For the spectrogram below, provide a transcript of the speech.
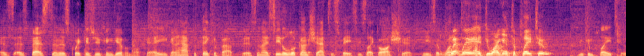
as as best and as quick as you can give them. Okay. You're gonna have to think about this. And I see the look on Schatz's face. He's like, "Oh shit." He's at what? Wait, wait, wait, do I get to play too? You can play too,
